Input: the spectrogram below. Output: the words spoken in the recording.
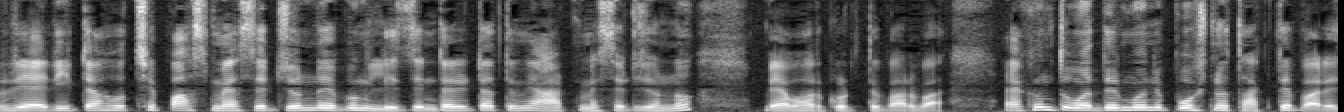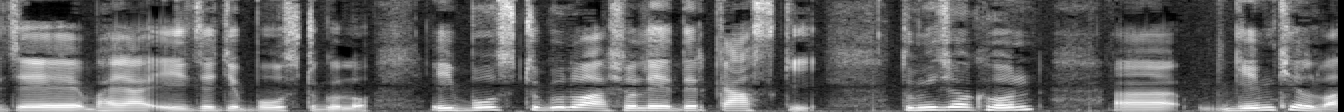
রেয়ারিটা হচ্ছে পাঁচ ম্যাচের জন্য এবং লিজেন্ডারিটা তুমি আট ম্যাচের জন্য ব্যবহার করতে পারবা। এখন তোমাদের মনে প্রশ্ন থাকতে পারে যে, ভাইয়া, এই যে যে বোস্টগুলো এই বোস্টগুলো আসলে এদের কাজ কি? তুমি যখন গেম খেলবা,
